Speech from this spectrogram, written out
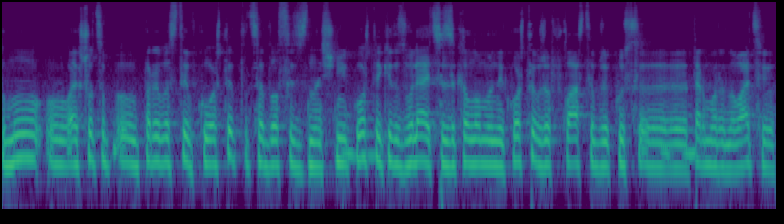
Тому, о, якщо це е, перевести в кошти, то це досить значні кошти, які дозволяють ці зекономлені кошти вже вкласти в якусь е, термореновацію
